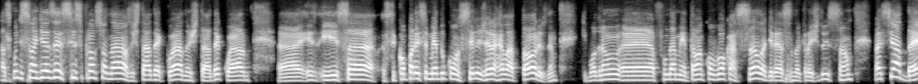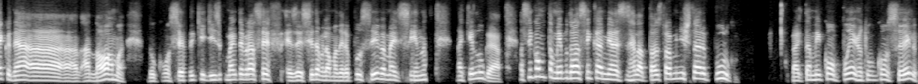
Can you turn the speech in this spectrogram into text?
as condições de exercício profissional, se está adequado, não está adequado. Ah, essa, esse comparecimento do conselho gera relatórios né, que poderão é, fundamentar uma convocação da direção daquela instituição para que se adeque né, à, à norma do conselho que diz como é que deverá ser exercida da melhor maneira possível, mas medicina naquele lugar. Assim como também poderá se encaminhar esses relatórios para o Ministério Público, para que também componha, junto com o Conselho,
